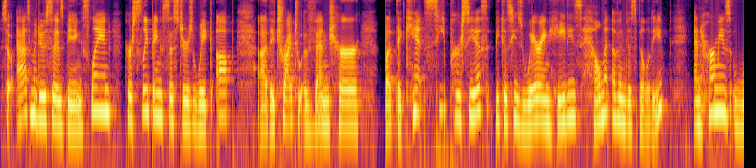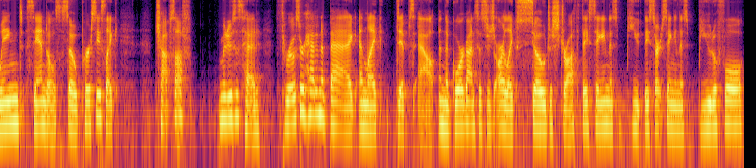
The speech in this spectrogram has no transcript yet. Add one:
So as Medusa is being slain, her sleeping sisters wake up. Uh, they try to avenge her, but they can't see Perseus because he's wearing Hades' helmet of invisibility and Hermes' winged sandals. So Perseus like chops off Medusa's head, throws her head in a bag, and like dips out. And the Gorgon sisters are like so distraught that they singing this. Be- they start singing this beautiful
